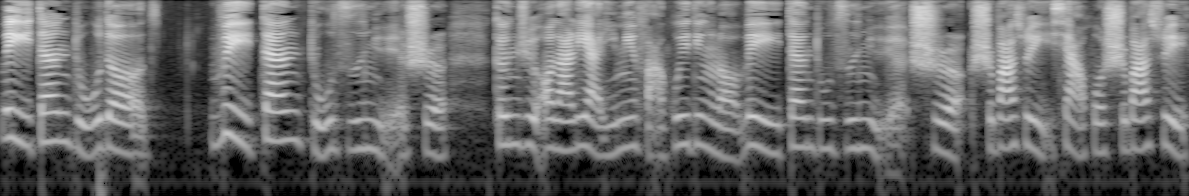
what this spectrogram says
未单独的。未单独子女是根据澳大利亚移民法规定了，未单独子女是十八岁以下或十八岁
